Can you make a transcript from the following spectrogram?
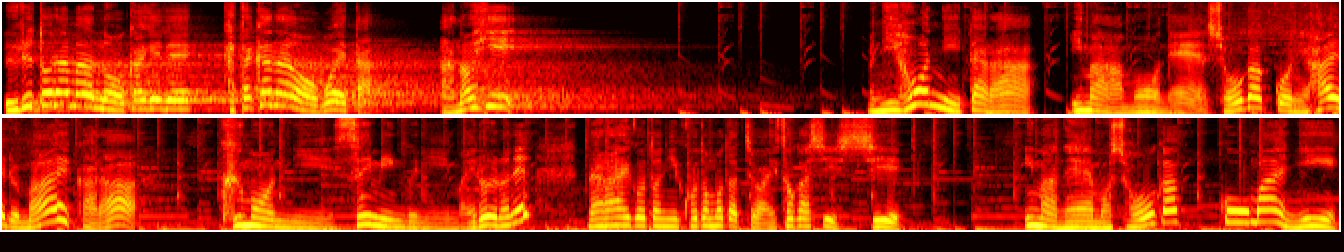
ウルトラマンのおかげでカタカナを覚えたあの日。日本にいたら今はもうね小学校に入る前から公文にスイミングにいろいろね習い事に子どもたちは忙しいし今ねもう小学校前に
